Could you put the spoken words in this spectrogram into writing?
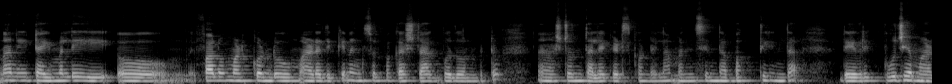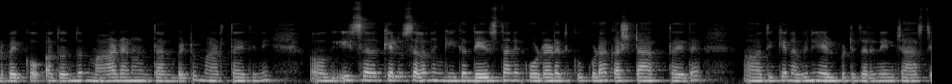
ನಾನು ಈ ಟೈಮಲ್ಲಿ ಫಾಲೋ ಮಾಡಿಕೊಂಡು ಮಾಡೋದಕ್ಕೆ ನಂಗೆ ಸ್ವಲ್ಪ ಕಷ್ಟ ಆಗ್ಬೋದು ಅಂದ್ಬಿಟ್ಟು ನಾನು ಅಷ್ಟೊಂದು ತಲೆ ಕೆಡಿಸ್ಕೊಂಡಿಲ್ಲ. ಮನಸ್ಸಿಂದ ಭಕ್ತಿಯಿಂದ ದೇವ್ರಿಗೆ ಪೂಜೆ ಮಾಡಬೇಕು. ಅದೊಂದನ್ನು ಮಾಡೋಣ ಅಂತ ಅಂದ್ಬಿಟ್ಟು ಮಾಡ್ತಾಯಿದ್ದೀನಿ ಈ ಸ ಕೆಲವು ಸಲ ನನಗೀಗ ದೇವಸ್ಥಾನಕ್ಕೆ ಓಡಾಡೋದಕ್ಕೂ ಕೂಡ ಕಷ್ಟ ಆಗ್ತಾ ಇದೆ. ಆ, ಅದಕ್ಕೆ ನವೀನ್ ಹೇಳ್ಬಿಟ್ಟಿದ್ದಾರೆ, ನೀನು ಜಾಸ್ತಿ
